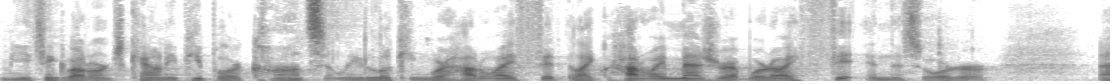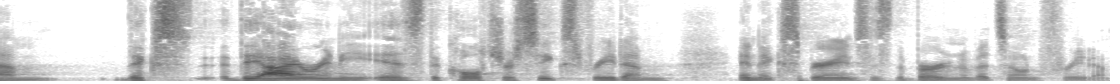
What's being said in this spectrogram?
I mean, you think about Orange County, people are constantly looking, where, how do I fit, like, how do I measure up? Where do I fit in this order? Um, the, the irony is the culture seeks freedom and experiences the burden of its own freedom.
